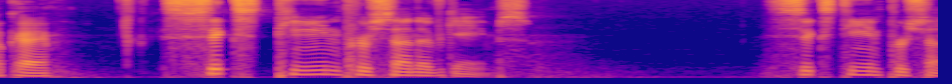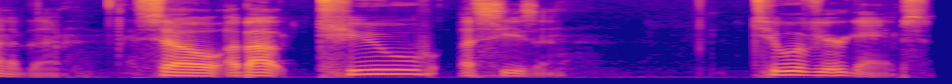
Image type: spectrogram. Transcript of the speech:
Okay, sixteen percent of games, sixteen percent of them. So about two a season, two of your games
